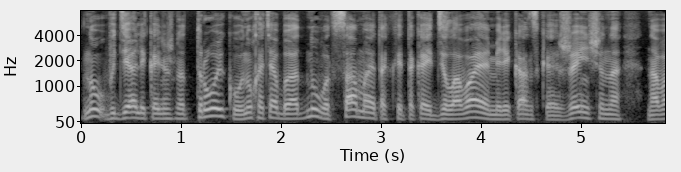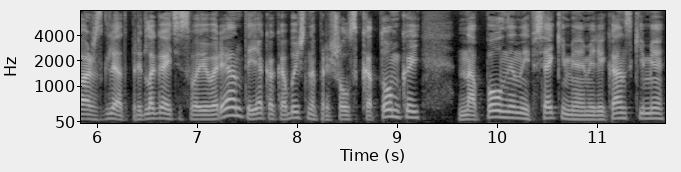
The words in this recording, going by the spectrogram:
ну, в идеале, конечно, тройку, ну, хотя бы одну, вот самая так, такая деловая американская женщина, на ваш взгляд. Предлагайте свои варианты. Я, как обычно, пришел с котомкой, наполненной всякими американскими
